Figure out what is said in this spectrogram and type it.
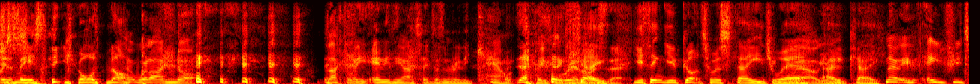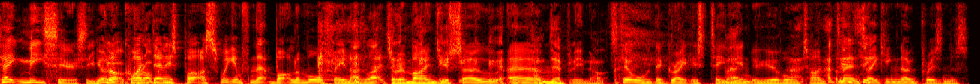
worries me is that you're not. well, I'm not. Luckily, anything I say doesn't really count. People Okay. realise that. You think you've got to a stage where, Well, yeah. okay. No, if, if you take me seriously, You're not a quite. Dennis Potter swigging from that bottle of morphine, I'd like to remind you. So, um, I'm definitely not. Still the greatest TV But interview of all I- time. I a do man think- taking no prisoners.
